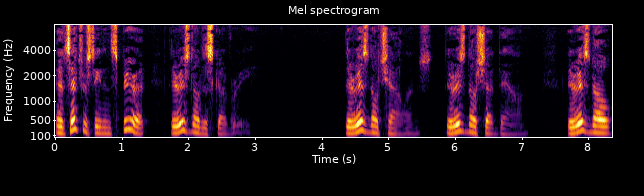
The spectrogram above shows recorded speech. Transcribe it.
And it's interesting, in spirit, there is no discovery. There is no challenge. There is no shutdown. There is no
